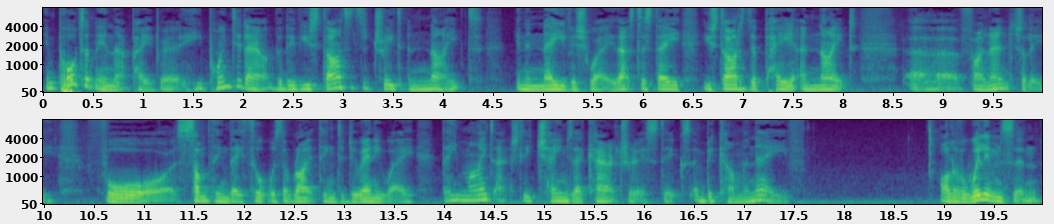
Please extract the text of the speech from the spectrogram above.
Importantly, in that paper, he pointed out that if you started to treat a knight in a knavish way, that's to say, you started to pay a knight uh, financially for something they thought was the right thing to do anyway, they might actually change their characteristics and become a knave. Oliver Williamson,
